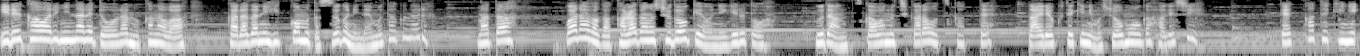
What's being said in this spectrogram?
入れ替わりに慣れておらぬカナは体に引っ込むとすぐに眠たくなる。またわらわが体の主導権を握ると普段使わぬ力を使って体力的にも消耗が激しい。結果的に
